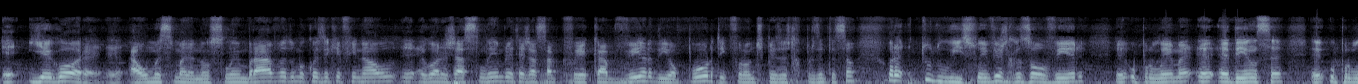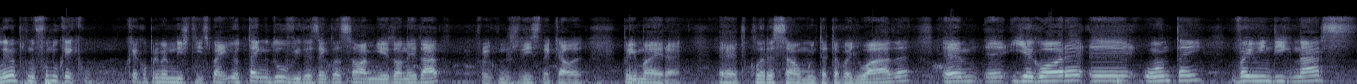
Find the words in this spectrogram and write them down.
Eh, e agora, eh, há uma semana não se lembrava de uma coisa que afinal eh, agora já se lembra, até já sabe que foi a Cabo Verde e ao Porto e que foram despesas de representação. Ora, tudo isso, em vez de resolver o problema, adensa o problema, porque no fundo o que é que o, que é que o Primeiro-Ministro disse? Bem, eu tenho dúvidas em relação à minha idoneidade, foi o que nos disse naquela primeira declaração muito atabalhoada, e agora, ontem, veio indignar-se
